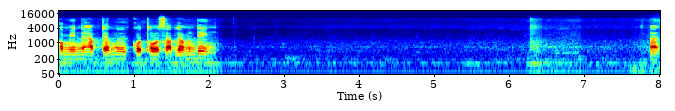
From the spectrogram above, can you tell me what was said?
คอมเมนต์นะครับ แต่มือกดโทรศัพท์แล้วมันเด้ง นั่น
